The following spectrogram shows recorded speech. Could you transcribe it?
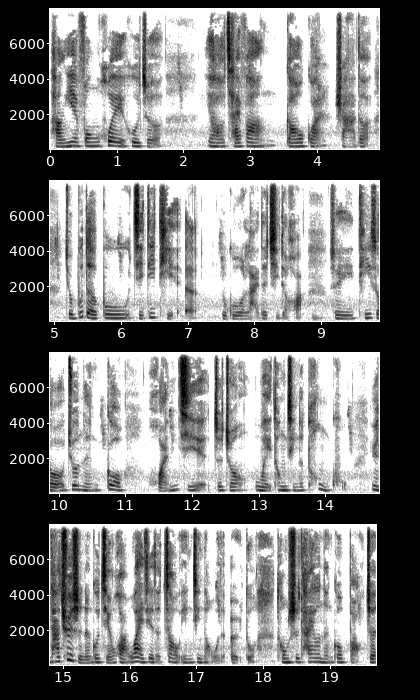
行业峰会或者要采访高管啥的，就不得不挤地铁。如果来得及的话，所以 Tizo 就能够缓解这种伪通勤的痛苦，因为它确实能够减缓外界的噪音进到我的耳朵，同时它又能够保证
